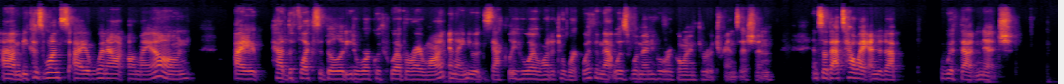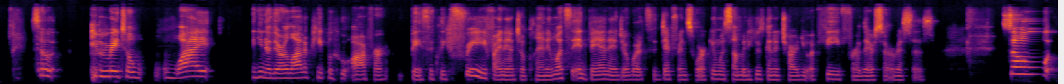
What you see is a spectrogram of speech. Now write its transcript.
Um, because once I went out on my own, I had the flexibility to work with whoever I want, and I knew exactly who I wanted to work with, and that was women who were going through a transition. And so that's how I ended up with that niche. So, Rachel, why you know, there are a lot of people who offer basically free financial planning. What's the advantage or what's the difference working with somebody who's going to charge you a fee for their services? So,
